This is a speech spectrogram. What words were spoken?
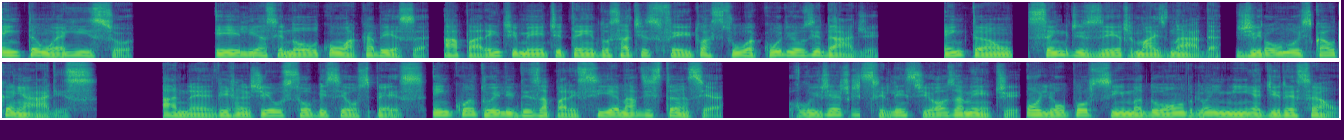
Então é isso. Ele acenou com a cabeça, aparentemente tendo satisfeito a sua curiosidade. Então, sem dizer mais nada, girou nos calcanhares. A neve rangeu sob seus pés enquanto ele desaparecia na distância. Ruger silenciosamente olhou por cima do ombro em minha direção.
